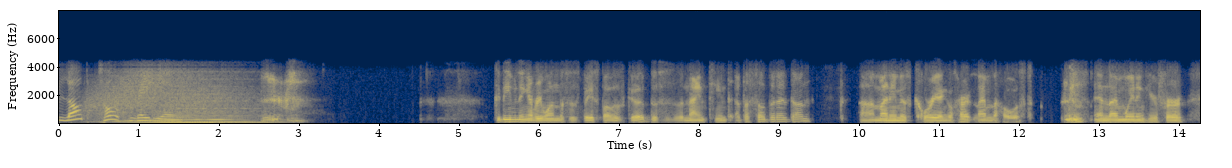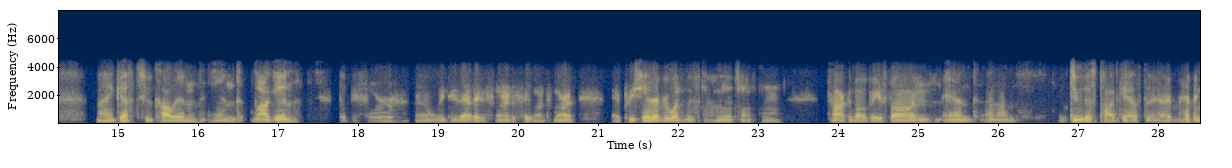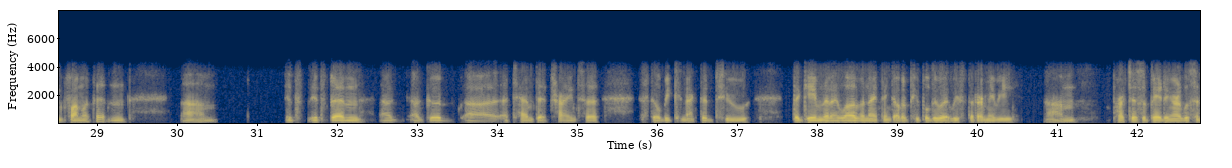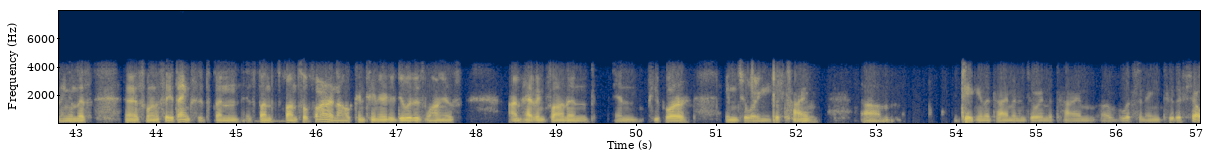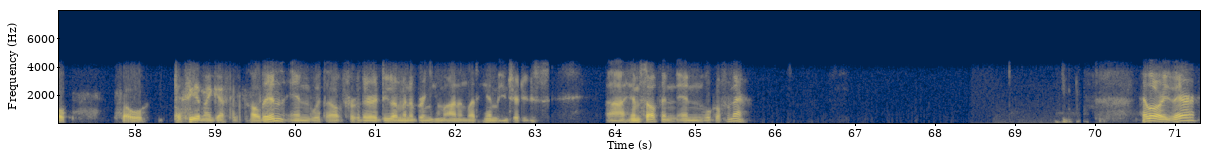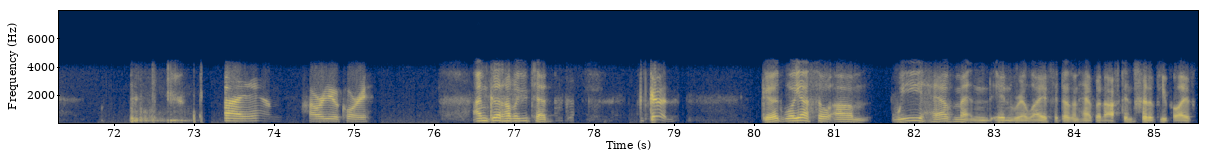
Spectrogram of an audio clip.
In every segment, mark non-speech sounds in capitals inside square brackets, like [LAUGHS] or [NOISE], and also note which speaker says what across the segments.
Speaker 1: Blog Talk Radio. [CLEARS THROAT]
Speaker 2: Good evening, everyone. This is Baseball is Good. This is the 19th episode that I've done. Uh, my name is Corey Engelhart, and I'm the host. [CLEARS THROAT] and I'm waiting here for my guest to call in and log in. But before uh, we do that, I just wanted to say once more, I appreciate everyone who's given me a chance to talk about baseball and and um, do this podcast. I, I'm having fun with it, and um, it's it's been a, a good uh, attempt at trying to still be connected to the game that I love, and I think other people do at least that are maybe um, participating or listening in this. And I just want to say thanks. It's been it's been fun so far, and I'll continue to do it as long as I'm having fun and and people are enjoying the time, um, taking the time and enjoying the time of listening to the show. So I see that my guest has called in, and without further ado, I'm going to bring him on and let him introduce uh, himself, and, and we'll go from there. Hello, are you there?
Speaker 3: I am. How are you, Corey?
Speaker 2: I'm good. How about you, Ted?
Speaker 3: Good.
Speaker 2: Good. Well, yeah. So, um, we have met in in real life. It doesn't happen often [LAUGHS] for the people I've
